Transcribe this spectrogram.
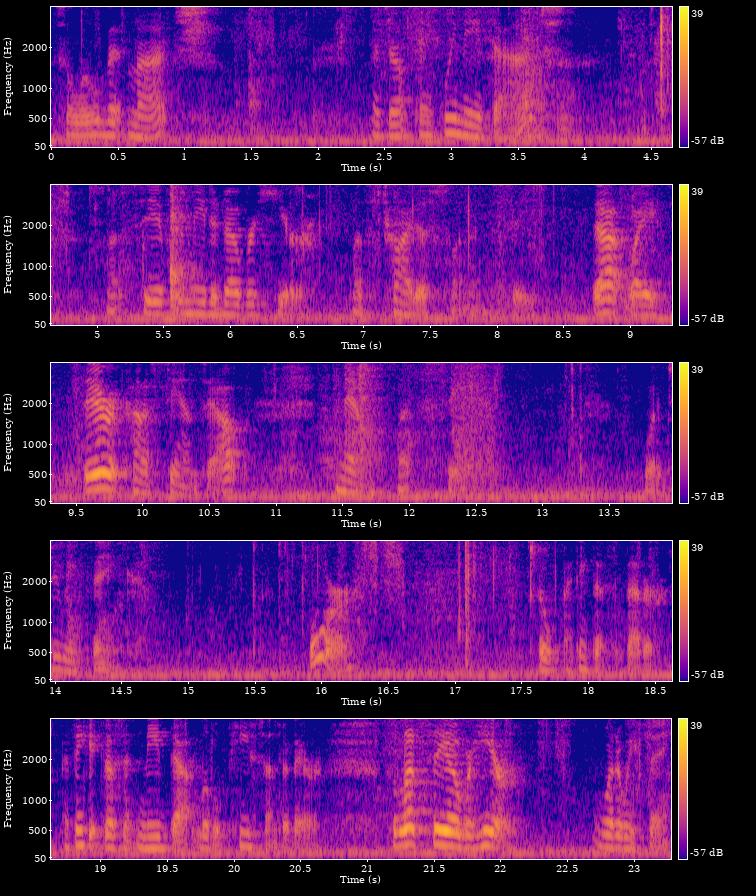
it's a little bit much. I don't think we need that. Let's see if we need it over here. Let's try this one and see. That way, there it kind of stands out. Now, let's see. What do we think? Or, oh, I think that's better. I think it doesn't need that little piece under there. So let's see over here. What do we think?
